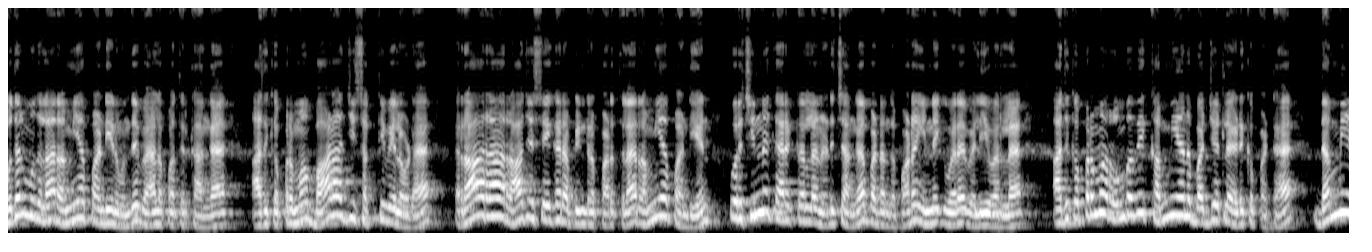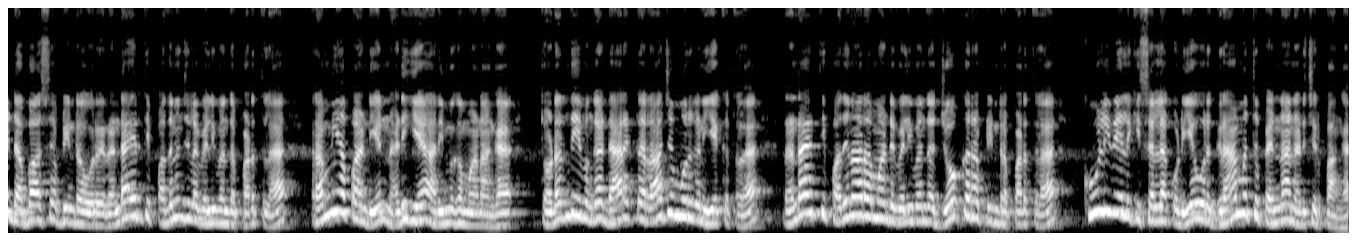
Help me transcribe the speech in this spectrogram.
முதல் முதலாக ரம்யா பாண்டியன் வந்து வேலை பார்த்துருக்காங்க. அதுக்கப்புறமா பாலாஜி சக்திவேலோட ரா ரா ராஜசேகர் அப்படின்ற படத்தில் ரம்யா பாண்டியன் ஒரு சின்ன கேரக்டரில் நடித்தாங்க பட் அந்த படம் இன்னைக்கு வர வெளியே வரல. அதுக்கப்புறமா ரொம்பவே கம்மியான பட்ஜெட்டில் எடுக்கப்பட்ட டம்மி டபாஸ் அப்படின்ற ஒரு ரெண்டாயிரத்தி பதினஞ்சில் வெளிவந்த படத்தில் ரம்யா பாண்டியன் நடிகையை அறிமுகமானாங்க. தொடர்ந்து இவங்க டைரக்டர் ராஜமுருகன் இயக்கத்தில் ரெண்டாயிரத்தி பதினாறாம் ஆண்டு வெளிவந்த ஜோக்கர் அப்படின்ற படத்தில் கூலி வேலைக்கு செல்லக்கூடிய ஒரு கிராமத்து பெண்ணாக நடிச்சிருப்பாங்க.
